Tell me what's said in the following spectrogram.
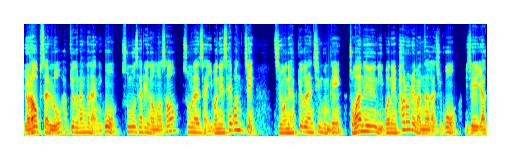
19살로 합격을 한 건 아니고 20살을 넘어서 21살 이번에 세 번째 지원에 합격을 한 친구인데 저와는 이번에 8월에 만나가지고 이제 약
